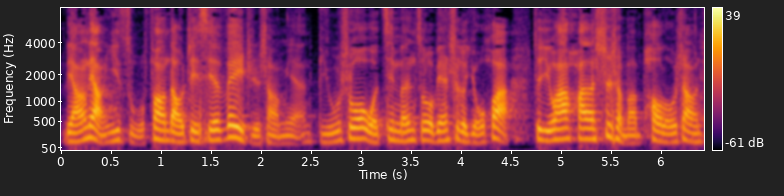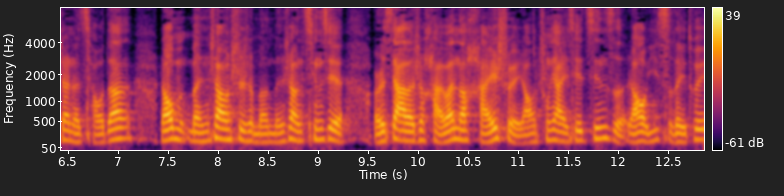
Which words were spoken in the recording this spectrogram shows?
两两一组放到这些位置上面。比如说我进门左手边是个油画，这油画画的是什么？炮楼上站着乔丹。然后门上是什么？门上倾泻而下的是海湾的海水，然后冲下一些金子，然后以此类推，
